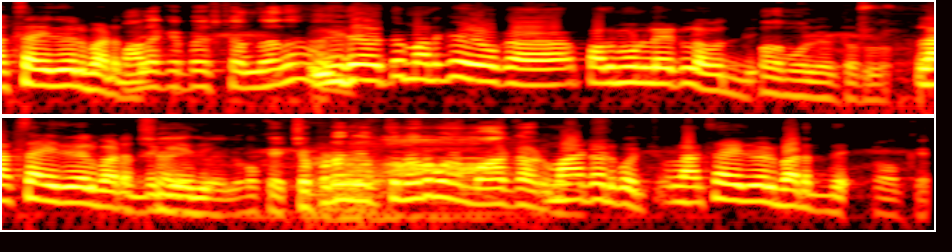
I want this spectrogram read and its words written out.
లక్ష ఐదు వేలు పడుతుంది పాల కెపాసిటీ అందాదా? ఇది అయితే మనకి ఒక పదమూడు లీటర్లు అవుద్ది. పదమూడు లీటర్లు. లక్ష ఐదు వేలు వేలు. ఓకే చెప్పడం చెప్తున్నారు మనం మాట్లాడు మాట్లాడుకోవచ్చు. లక్ష ఐదు వేలు పడుతుంది ఓకే.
